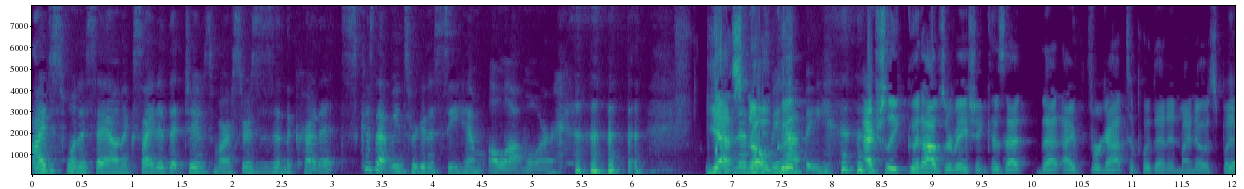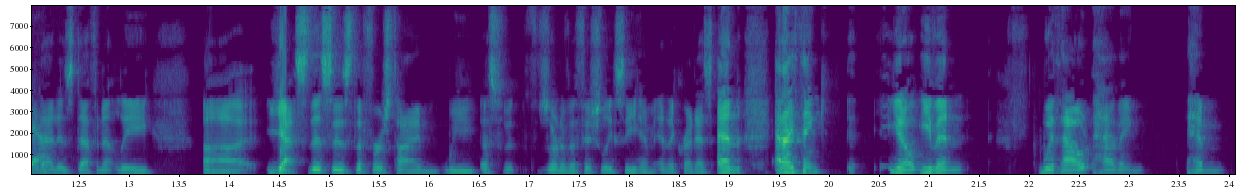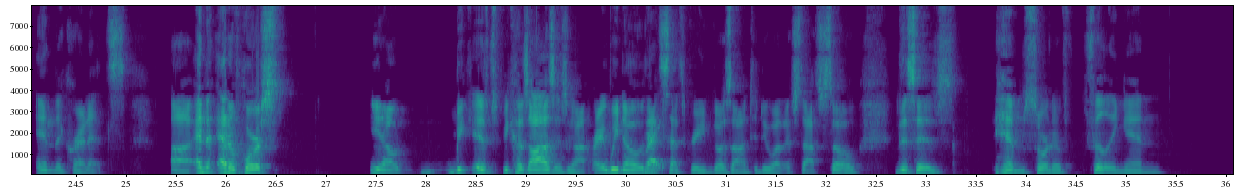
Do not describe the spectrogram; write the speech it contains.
I just want to say I'm excited that James Marsters is in the credits because that means we're going to see him a lot more. Yes. No. Good. happy. Actually, good observation because that that I forgot to put that in my notes, but Yeah. that is definitely. Uh, yes, this is the first time we as- sort of officially see him in the credits, and and I think you know even without having him in the credits, uh, and and of course, you know, be, it's because Oz is gone, right? We know that Right. Seth Green goes on to do other stuff, so this is him sort of filling in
